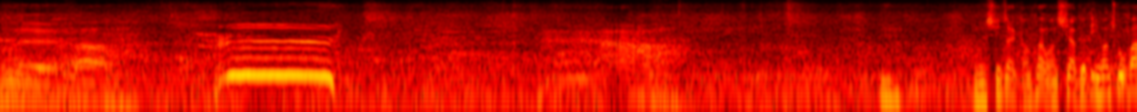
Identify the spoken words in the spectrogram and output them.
嗯！啊！嗯，我们现在赶快往下个地方出发。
